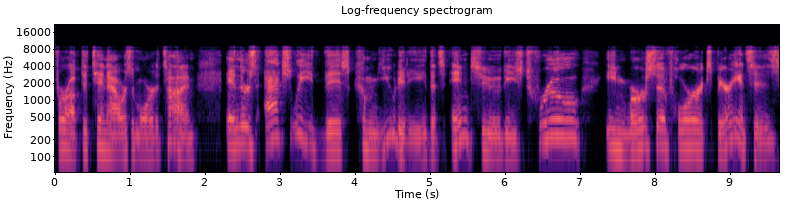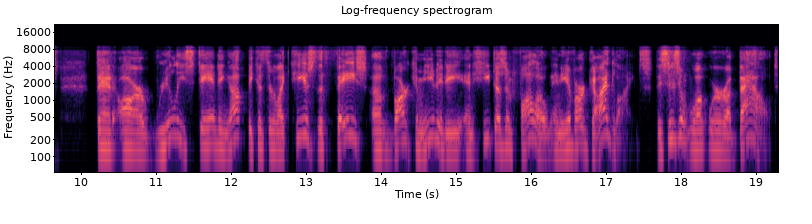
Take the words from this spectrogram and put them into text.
for up to 10 hours or more at a time. And there's actually this community that's into these true immersive horror experiences that are really standing up because they're like, he is the face of our community and he doesn't follow any of our guidelines. This isn't what we're about.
